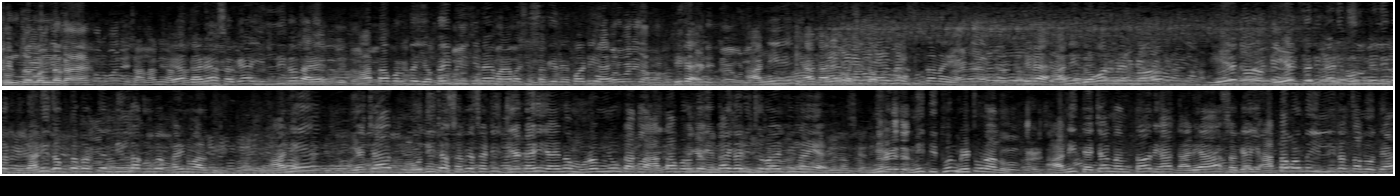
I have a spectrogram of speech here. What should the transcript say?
तुमचं म्हणणं काय या गाड्या सगळ्या इलिगल आहेत. आतापर्यंत एकही बिलची नाही. माझ्यापाशी सगळी रेकॉर्डिंग आहे. ठीक आहे? आणि ह्या गाड्यापाशी डॉक्युमेंट सुद्धा नाही आहे. ठीक आहे? आणि गव्हर्नमेंटनं एक एक जरी गाडी भरून नेली तर गाडी जप्त करते आणि दीड लाख रुपये फाईन मारते आणि याच्यात मोदीच्या सभेसाठी जे काही यानं मुरम नेऊन टाकला आतापर्यंत एकाही गाडीची रॉयल्टी नाही आहे. मी- मी तिथून भेटून आलो. आणि त्याच्यानंतर ह्या गाड्या सगळ्या आतापर्यंत इलिगल चालू होत्या.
